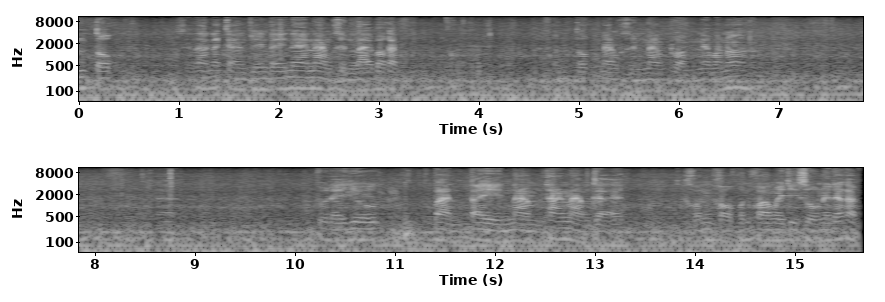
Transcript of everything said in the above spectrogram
ฝนตก สถานการณ์เป็นไดแน่น้ำขึ้นหลาบ่ครับฝนตกน้ำขึ้นน้ำท่วมแน่บ่เนาะผู้ใดอยู่บ้านไต่น้ำทางน้ำก็ขนขอขนควางไว้ที่สูงเลยนะครับ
